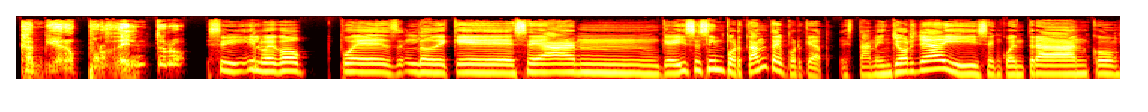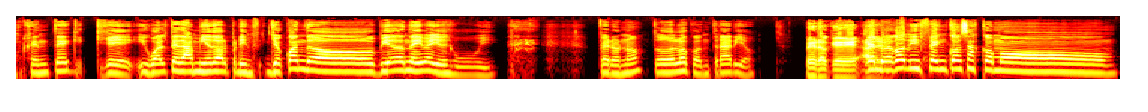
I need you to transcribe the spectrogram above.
cambiaron por dentro. Sí, y luego, pues lo de que sean gays es importante porque están en Georgia y se encuentran con gente que, que igual te da miedo al principio. Yo cuando vi dónde iba, yo dije, uy. Pero no, todo lo contrario. Pero que... a luego dicen cosas como,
